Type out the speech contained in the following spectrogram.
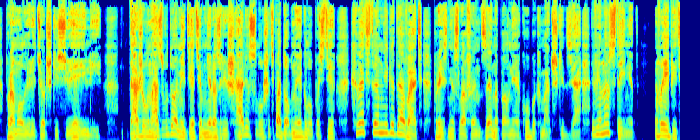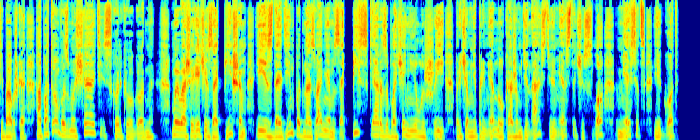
— промолвили тетушки Сюэ и Ли. «Даже у нас в доме детям не разрешали слушать подобные глупости. Хватит вам негодовать», — произнесла Фэнзе, наполняя кубок матушки Дзя. «Вино стынет». Выпейте, бабушка, а потом возмущайтесь сколько угодно. Мы ваши речи запишем и издадим под названием «Записки о разоблачении лжи», причем непременно укажем династию, место, число, месяц и год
